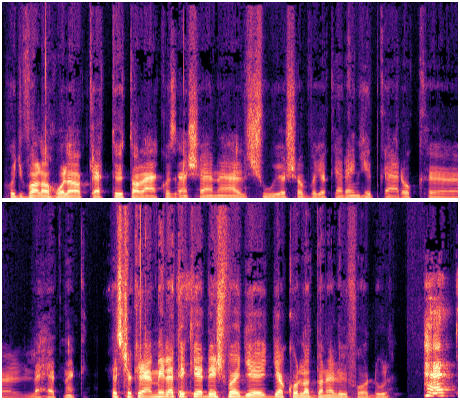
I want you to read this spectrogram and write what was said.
hogy valahol a kettő találkozásánál súlyosabb, vagy akár enyhébb károk lehetnek. Ez csak elméleti kérdés, vagy gyakorlatban előfordul? Hát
